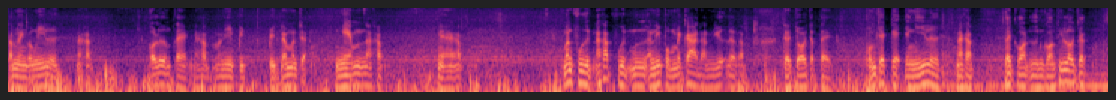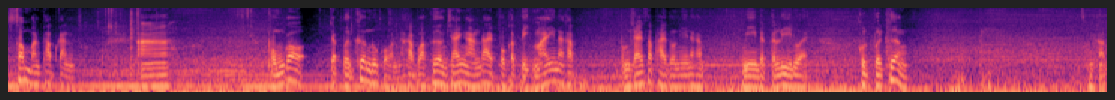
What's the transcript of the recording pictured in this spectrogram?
ตำแหน่งตรงนี้เลยนะครับ ก็เริ่มแตกนะครับ มันนี่ปิดปิดแล้วมันจะแง้มนะครับ เนี่ยครับ มันฝืดนะครับ ฝืดมืออันนี้ผมไม่กล้าดันเยอะเลยครับ แต่จอจะแตก ผมจะแกะอย่างนี้เลยนะครับ แต่ก่อนอื่นก่อนที่เราจะซ่อมบันพับกันอ่าผมก็จะเปิดเครื่องดูก่อนนะครับ ว่าเครื่องใช้งานได้ปกติไหมนะครับ ผมใช้ซัพพลายตัวนี้นะครับ มีแบตเตอรี่ด้วยกดเปิดเครื่องนะครับ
